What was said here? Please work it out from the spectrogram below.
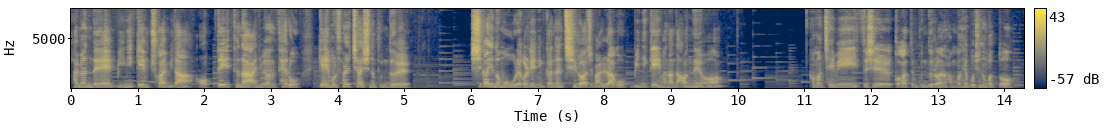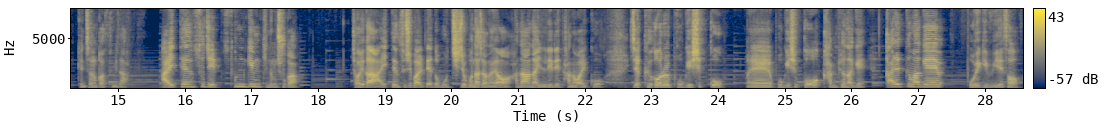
화면 내에 미니게임 추가입니다. 업데이트나 아니면 새로 게임을 설치하시는 분들 시간이 너무 오래 걸리니까는 지루하지 말라고 미니게임 하나 나왔네요. 한번 재미있으실 것 같은 분들은 한번 해보시는 것도 괜찮을 것 같습니다. 아이템 수집, 숨김 기능 추가. 저희가 아이템 수집할 때 너무 지저분하잖아요. 하나하나 일일이 다 나와 있고 이제 그거를 보기 쉽고 예, 보기 쉽고 간편하게 깔끔하게 보이기 위해서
